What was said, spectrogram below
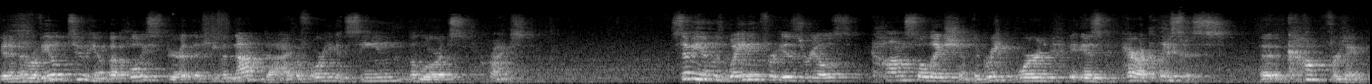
It had been revealed to him by the Holy Spirit that he would not die before he had seen the Lord's Christ. Simeon was waiting for Israel's consolation. The Greek word is paraklesis, uh, comforting.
